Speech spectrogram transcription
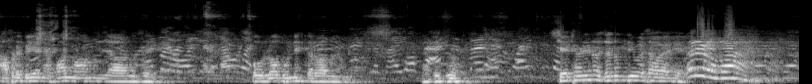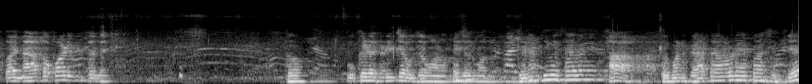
આપણે બે ના ફોનમાં આમ જવાનું છે. બહુ લોભ નહીં કરવાનું એમ હા, નો જન્મદિવસ આવે છે. અરે વાહ! તો ના તો પાડી દીધો ને તો ઉકેડે થડી જાવ જવાનું તો જમવાનું જન્મદિવસ આવે? હા. તો મને ગાતા આવડે પાછું? કે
